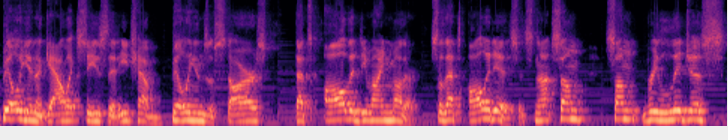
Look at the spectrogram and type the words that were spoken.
billion of galaxies that each have billions of stars. That's all the Divine Mother. So that's all it is. It's not some some religious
